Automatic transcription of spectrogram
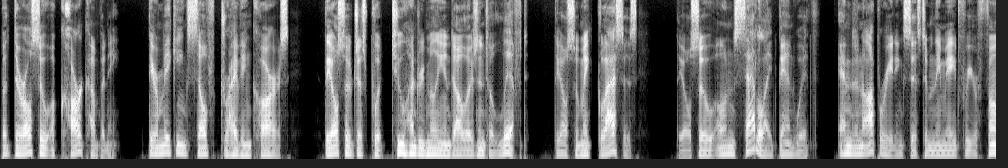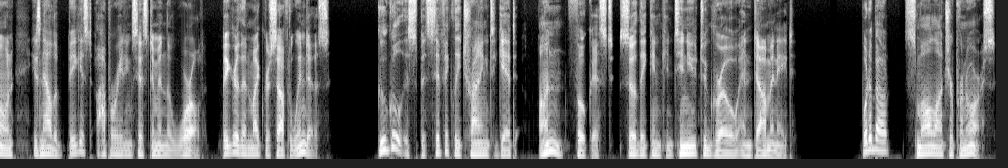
but they're also a car company. They're making self driving cars. They also just put $200 million into Lyft. They also make glasses. They also own satellite bandwidth. And an operating system they made for your phone is now the biggest operating system in the world, bigger than Microsoft Windows. Google is specifically trying to get unfocused so they can continue to grow and dominate. What about small entrepreneurs?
